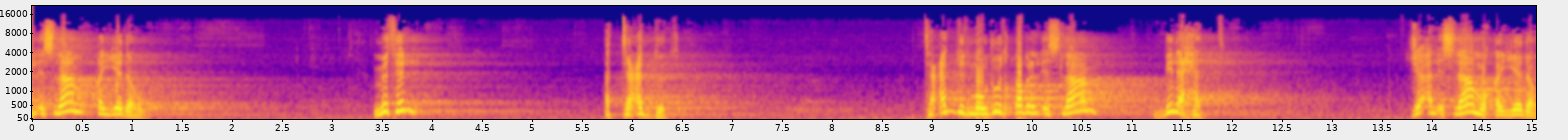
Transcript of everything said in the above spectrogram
الإسلام قيده. مثل التعدد. التعدد موجود قبل الإسلام بلا حد. جاء الإسلام وقيده.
